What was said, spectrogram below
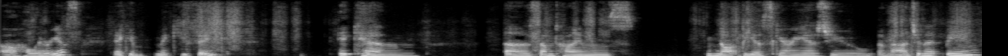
uh, hilarious. It can make you think. It can uh, sometimes not be as scary as you imagine it being.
